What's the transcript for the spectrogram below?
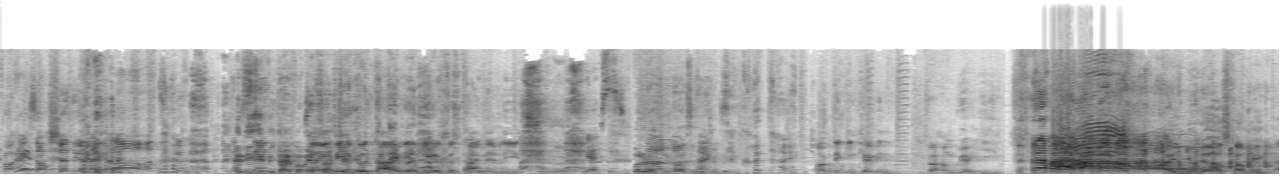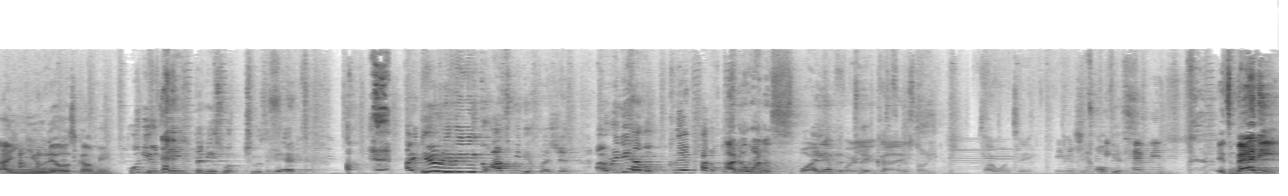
from exhaustion. We're like, oh. At least if you die from It'll be exhaustion, a you good have time. It'll entertainment. be a good time at least. Yes. What else you no guys? Who time would you is a pick? good time. I'm taking Kevin. If I'm hungry, I eat him. I knew that was coming. I knew that was coming. Who do you think Denise will choose in the end? I do really need to ask me this question. I already have a clear cut of the story. I don't want to spoil I it have a for clear you cut for the guys. Story. So I won't say. Maybe she'll obvious. pick Kevin. It's Maddie!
